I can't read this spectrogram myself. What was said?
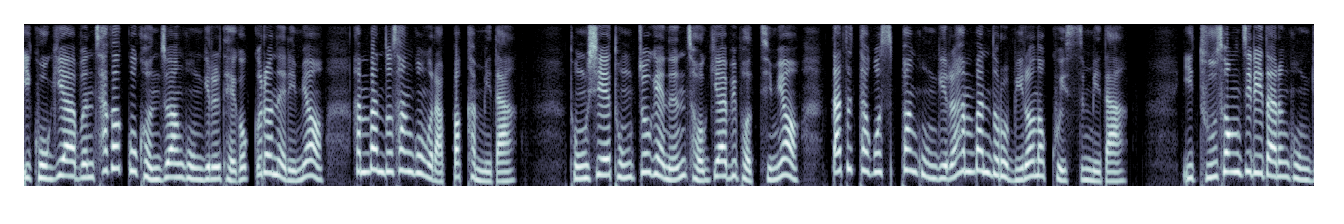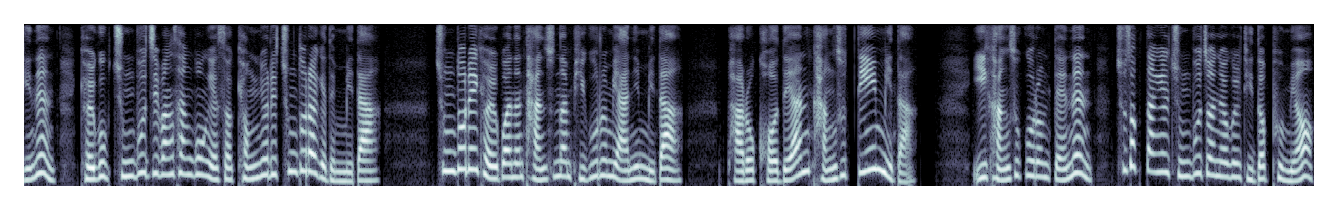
이 고기압은 차갑고 건조한 공기를 대거 끌어내리며 한반도 상공을 압박합니다. 동시에 동쪽에는 저기압이 버티며 따뜻하고 습한 공기를 한반도로 밀어넣고 있습니다. 이 두 성질이 다른 공기는 결국 중부지방 상공에서 격렬히 충돌하게 됩니다. 충돌의 결과는 단순한 비구름이 아닙니다. 바로 거대한 강수띠입니다. 이 강수구름대는 추석 당일 중부 전역을 뒤덮으며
